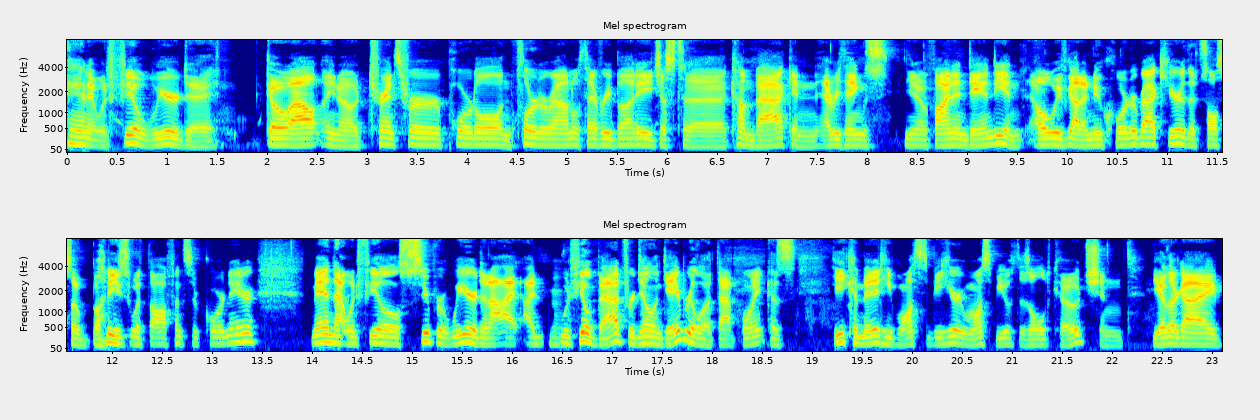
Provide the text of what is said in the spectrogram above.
man, it would feel weird to go out, you know, transfer portal and flirt around with everybody just to come back and everything's, you know, fine and dandy. And oh, we've got a new quarterback here that's also buddies with the offensive coordinator man, that would feel super weird. And I, I hmm. would feel bad for Dillon Gabriel at that point because he committed. He wants to be here. He wants to be with his old coach. And the other guy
